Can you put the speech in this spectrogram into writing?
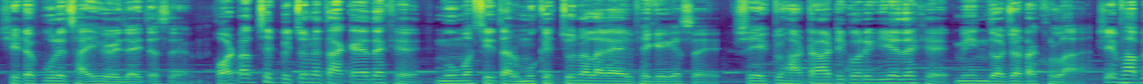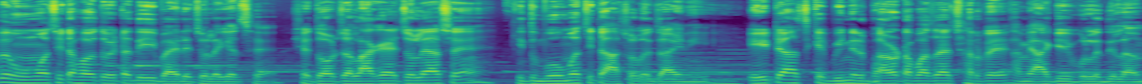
সেটা পুরো ছাই হয়ে যাইতেছে। হঠাৎ সে পেছনে তাকায় দেখে মৌমাছি তার মুখে চুনা লাগায় ভেঙে গেছে। সে একটু হাঁটাহাঁটি করে গিয়ে দেখে মেইন দরজাটা খোলা। সে ভাবে মৌমাছিটা হয়তো এটা দিয়েই বাইরে চলে গেছে। সে দরজা লাগায় চলে আসে, কিন্তু মৌমাছিটা আসলে যায়নি। এইটা আজকে বিনের বারোটা বাজায় ছাড়বে, আমি আগেই বলে দিলাম।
